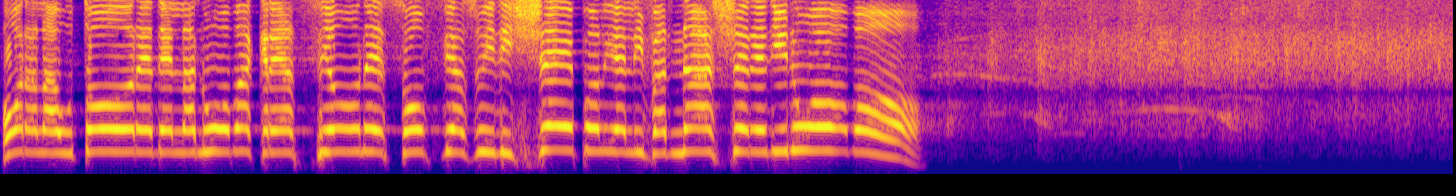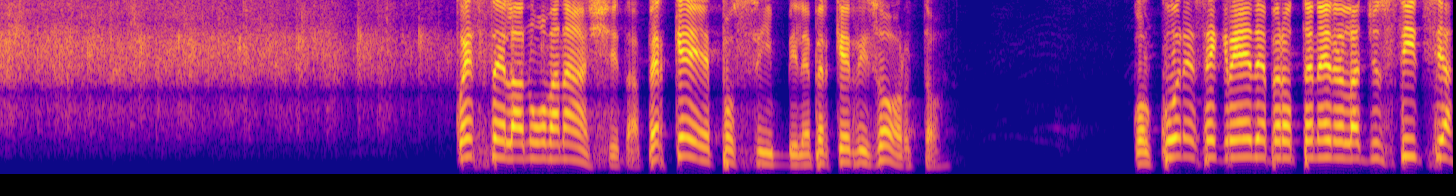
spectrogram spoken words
Ora l'autore della nuova creazione soffia sui discepoli e li fa nascere di nuovo. Questa è la nuova nascita. Perché è possibile? Perché è risorto. Col cuore si crede per ottenere la giustizia,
